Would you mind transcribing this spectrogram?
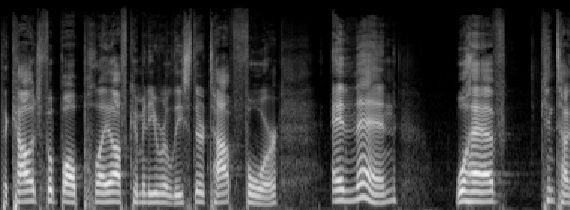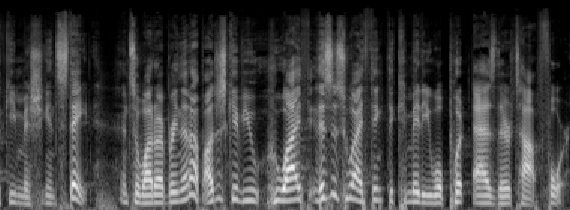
the college football playoff committee release their top four, and then we'll have Kentucky, Michigan State. And so why do I bring that up? I'll just give you who I th- this is who I think the committee will put as their top four.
